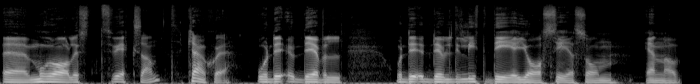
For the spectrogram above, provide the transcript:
eh, moraliskt tveksamt kanske. Och det, det är väl och det, det är väl lite det jag ser som en av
